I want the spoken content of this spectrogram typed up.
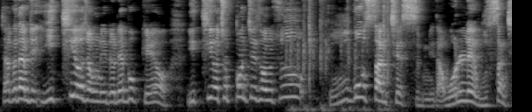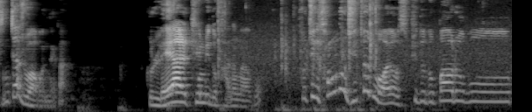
자, 그 다음 이제 2티어 정리를 해볼게요. 2티어 첫 번째 선수, 우고 산체스입니다. 원래 우산 진짜 좋아하거든, 내가. 그 레알 케미도 가능하고. 솔직히 성능 진짜 좋아요. 스피드도 빠르고,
